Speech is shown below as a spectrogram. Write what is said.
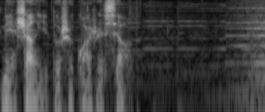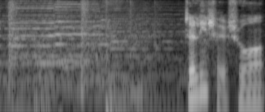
脸上也都是挂着笑的。哲理水说：“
